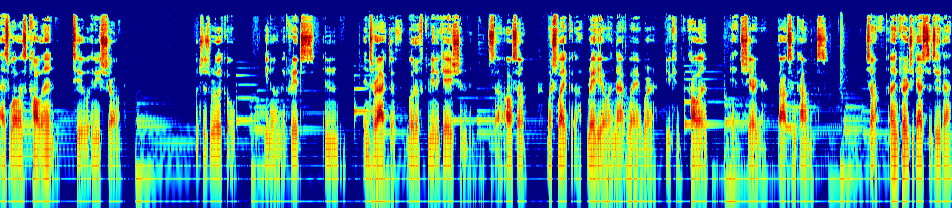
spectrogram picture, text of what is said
as well as call in to any show, which is really cool, you know, and it creates an interactive mode of communication. It's uh, also much like uh, radio in that way, where you can call in and share your thoughts and comments. So I encourage you guys to do that.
